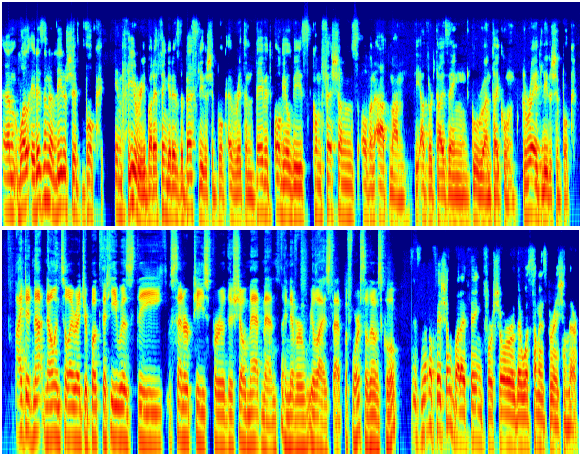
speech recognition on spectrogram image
Um, well, it isn't a leadership book in theory, but I think it is the best leadership book ever written. David Ogilvy's Confessions of an Ad Man, the advertising guru and tycoon. Great leadership book. I did not know until I read your book that he was the centerpiece for the show Mad Men. I never realized that before, so that was cool. It's not official, but I think for sure there was some inspiration there.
